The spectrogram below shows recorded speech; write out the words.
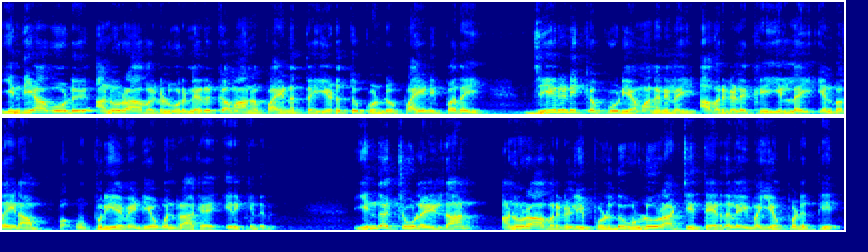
இந்தியாவோடு அனுரா அவர்கள் ஒரு நெருக்கமான பயணத்தை எடுத்துக்கொண்டு பயணிப்பதை ஜீரணிக்கக்கூடிய மனநிலை அவர்களுக்கு இல்லை என்பதை நாம் புரிய வேண்டிய ஒன்றாக இருக்கின்றது. இந்த சூழலில்தான் அனுரா அவர்கள் இப்பொழுது உள்ளூராட்சி தேர்தலை மையப்படுத்தி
